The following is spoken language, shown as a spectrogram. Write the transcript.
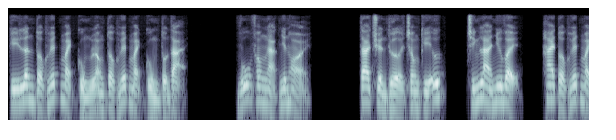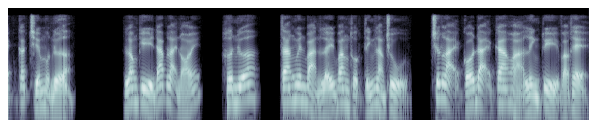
kỳ lân tộc huyết mạch cùng long tộc huyết mạch cùng tồn tại vũ phong ngạc nhiên hỏi ta truyền thừa trong ký ức chính là như vậy hai tộc huyết mạch cắt chiếm một nửa long kỳ đáp lại nói hơn nữa ta nguyên bản lấy băng thuộc tính làm chủ, trước lại có đại ca hỏa linh tủy vào thể,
